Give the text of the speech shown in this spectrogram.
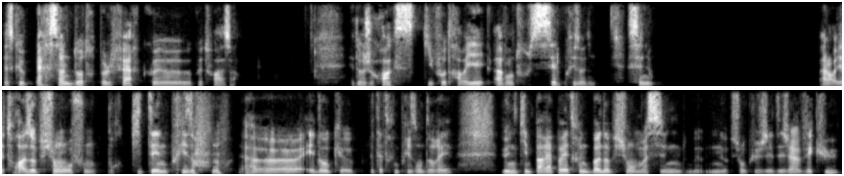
parce que personne d'autre peut le faire que, toi, ça. Et donc, je crois que ce qu'il faut travailler avant tout, c'est le prisonnier. C'est nous. Alors, il y a trois options au fond pour quitter une prison euh, et donc euh, peut-être une prison dorée. Une qui me paraît pas être une bonne option. Moi, c'est une, option que j'ai déjà vécue,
